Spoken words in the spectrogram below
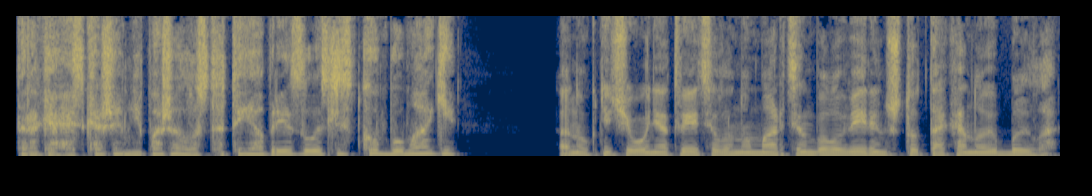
«Дорогая, скажи мне, пожалуйста, ты обрезалась листком бумаги?» Анук ничего не ответила, но Мартин был уверен, что так оно и было.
